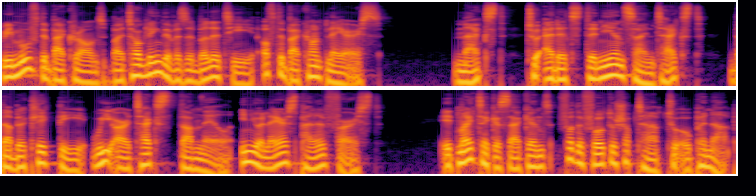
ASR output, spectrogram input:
Remove the background by toggling the visibility of the background layers. Next, to edit the neon sign text, double-click the We Are Text thumbnail in your Layers panel first. It might take a second for the Photoshop tab to open up.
